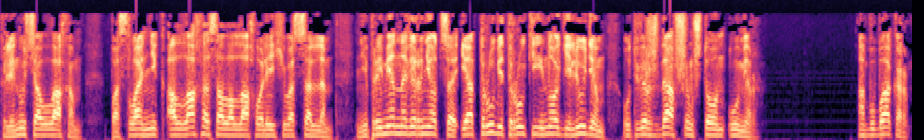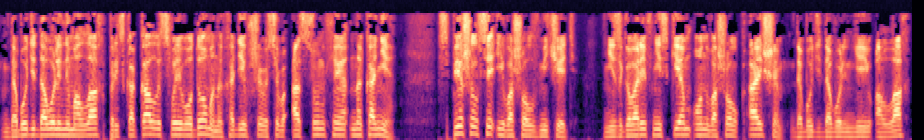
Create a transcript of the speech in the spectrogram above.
Клянусь Аллахом, посланник Аллаха, салаллаху алейхи вассалям, непременно вернется и отрубит руки и ноги людям, утверждавшим, что он умер. Абу Бакр, да будет доволен им Аллах, прискакал из своего дома, находившегося в Ассунхе, на коне, спешился и вошел в мечеть. Не заговорив ни с кем, он вошел к Айше, да будет доволен ею Аллах,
